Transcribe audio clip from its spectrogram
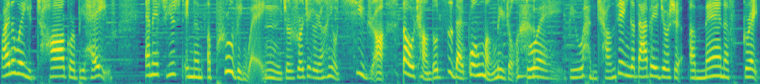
by the way you talk or behave and it's used in an approving way。嗯，就是说这个人很有气质啊，到场都自带光芒那种。对，比如很常见一个搭配就是 a man of great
